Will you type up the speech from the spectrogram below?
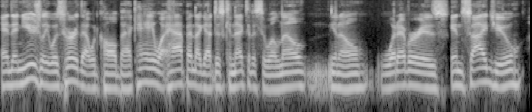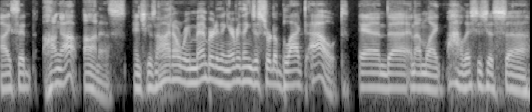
And then usually it was her that would call back, Hey, what happened? I got disconnected. I said, Well, no, you know, whatever is inside you, I said, hung up on us. And she goes, I don't remember anything. Everything just sort of blacked out. And uh, and I'm like, wow, this is just uh,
